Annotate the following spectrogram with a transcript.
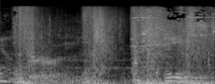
kill. Ace.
